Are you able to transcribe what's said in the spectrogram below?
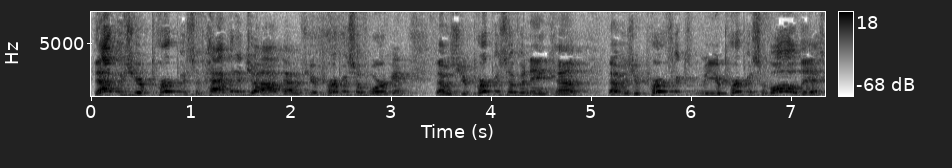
That was your purpose of having a job. That was your purpose of working. That was your purpose of an income. That was your perfect your purpose of all this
